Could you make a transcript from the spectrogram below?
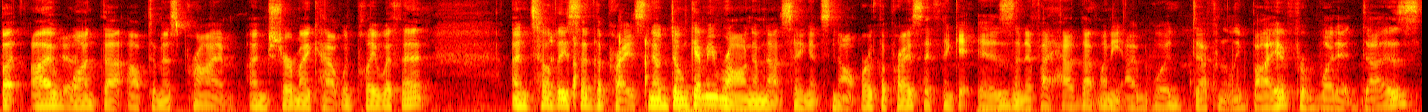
but I want that Optimus Prime. I'm sure my cat would play with it until they said the price. Now, don't get me wrong. I'm not saying it's not worth the price. I think it is. And if I had that money, I would definitely buy it for what it does.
